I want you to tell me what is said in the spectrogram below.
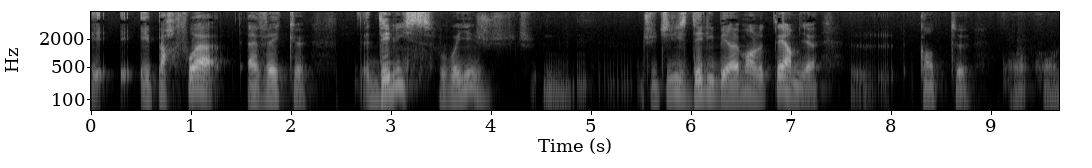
et, parfois avec délice. Vous voyez, j'utilise délibérément le terme. quand euh, on,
